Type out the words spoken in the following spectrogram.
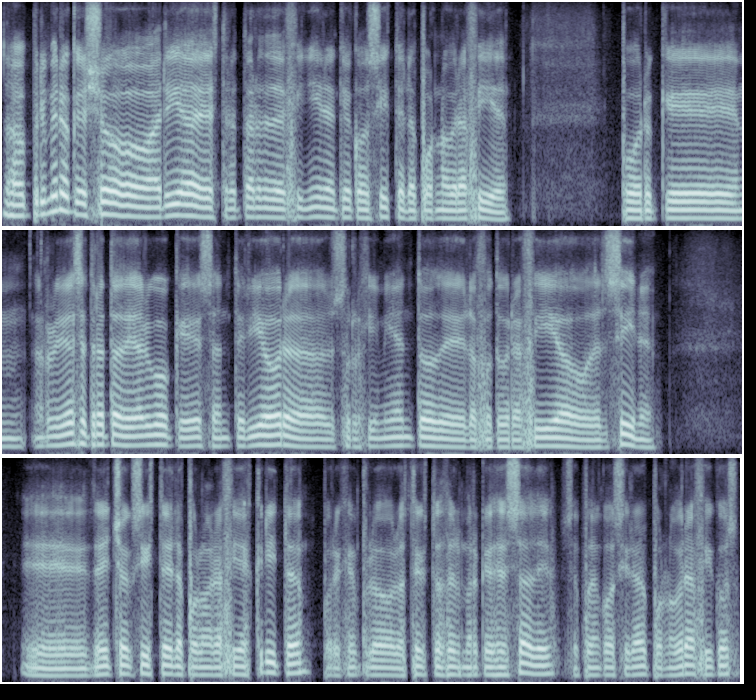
Lo primero que yo haría es tratar de definir en qué consiste la pornografía, porque mm, en realidad se trata de algo que es anterior al surgimiento de la fotografía o del cine. Eh, de hecho, existe la pornografía escrita, por ejemplo, los textos del Marqués de Sade se pueden considerar pornográficos,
